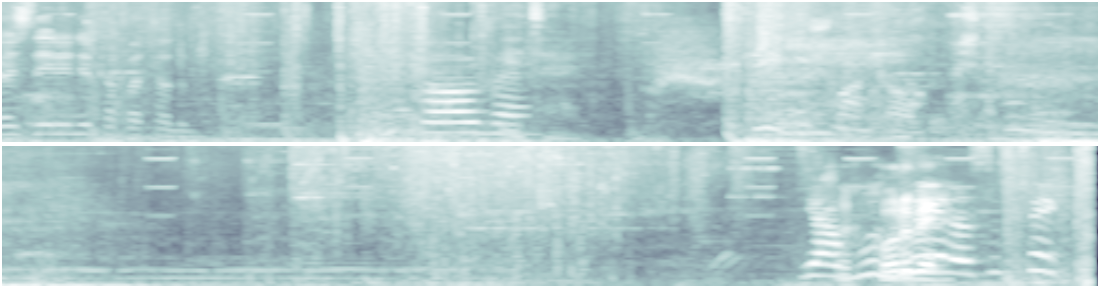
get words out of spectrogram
Gözlerini kapatalım. Ol be. Bir düşman kaldı. Ya Bak, bu koru buraya beni. nasıl sekti?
